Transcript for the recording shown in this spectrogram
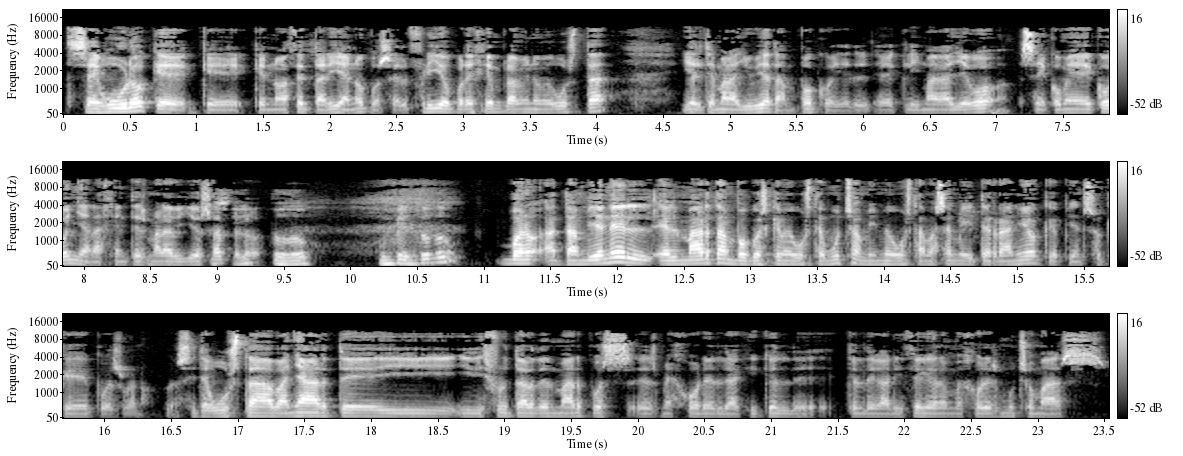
seguro que, que, que no aceptaría, ¿no? Pues el frío, por ejemplo, a mí no me gusta, y el tema de la lluvia tampoco, y el, clima gallego se come de coña, la gente es maravillosa, pero... Todo, cumple todo, bueno, también el, el, mar tampoco es que me guste mucho, a mí me gusta más el Mediterráneo, que pienso que, pues bueno, si te gusta bañarte y, disfrutar del mar, pues es mejor el de aquí que el de, que el de Galicia, que a lo mejor es mucho más,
